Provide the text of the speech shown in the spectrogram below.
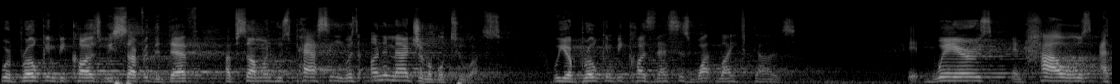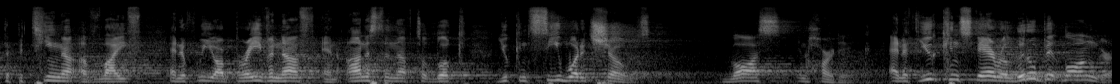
We're broken because we suffered the death of someone whose passing was unimaginable to us. We are broken because this is what life does. It wears and howls at the patina of life, and if we are brave enough and honest enough to look, you can see what it shows loss and heartache. And if you can stare a little bit longer,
